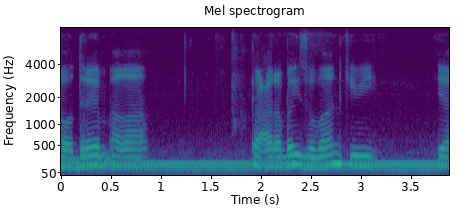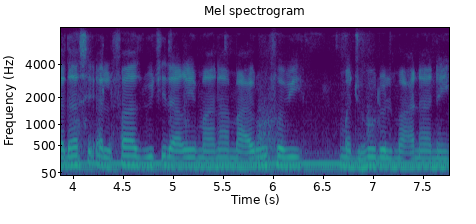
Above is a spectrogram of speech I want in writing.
او دریم هغه په عربی زبان کې وي یا داسې الفاظ وي چې د هغې معنا معروفه وي مجهول المعنا نه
